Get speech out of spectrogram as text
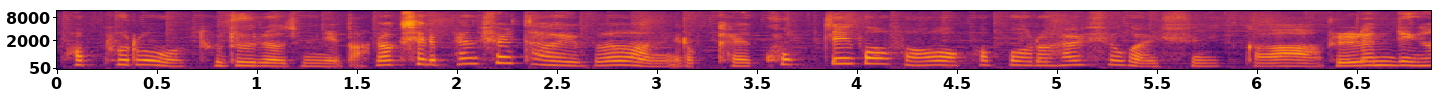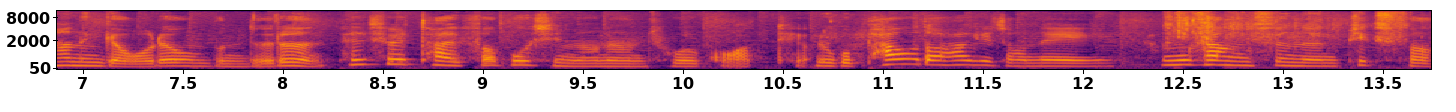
퍼프로 두드려줍니다. 확실히 펜슬 타입은 이렇게 콕 찍어서 커버를 할 수가 있으니까 블렌딩 하는 게 어려운 분들은 펜슬 타입 써보시면 좋을 것 같아요. 그리고 파우더 하기 전에 항상 쓰는 픽서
